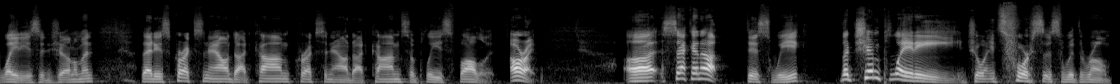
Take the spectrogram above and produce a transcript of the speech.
ladies and gentlemen. That is cruxnow.com, cruxnow.com, so please follow it. All right. Uh, second up this week, the Chimp Lady joins forces with Rome.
